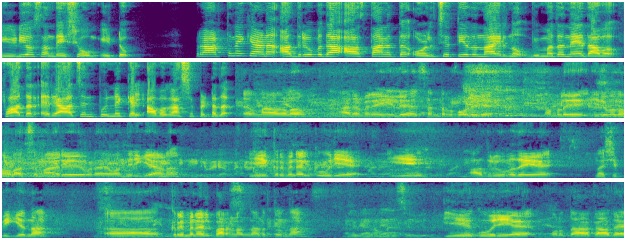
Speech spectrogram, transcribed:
വീഡിയോ സന്ദേശവും ഇട്ടു. പ്രാർത്ഥനയ്ക്കാണ് അതിരൂപത ആസ്ഥാനത്ത് ഒളിച്ചെത്തിയതെന്നായിരുന്നു വിമത നേതാവ് ഫാദർ രാജൻ പുന്നക്കൽ അവകാശപ്പെട്ടത്. എറണാകുളം അരമനയിലെ സെൻട്രൽ ഹാളിൽ നമ്മൾ ഇരുപതോളം അച്ഛന്മാർ ഇവിടെ വന്നിരിക്കുകയാണ്. ഈ ക്രിമിനൽ കൂരിയെ ഈ അതിരൂപതയെ നശിപ്പിക്കുന്ന ക്രിമിനൽ ഭരണം നടത്തുന്ന ഈ കൂരിയെ പുറത്താക്കാതെ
